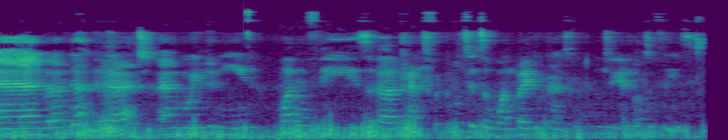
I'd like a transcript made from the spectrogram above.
And when I'm done with that, I'm going to need one of these uh, transfer tools. It's a one by two transfer tool. So you get lots of these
